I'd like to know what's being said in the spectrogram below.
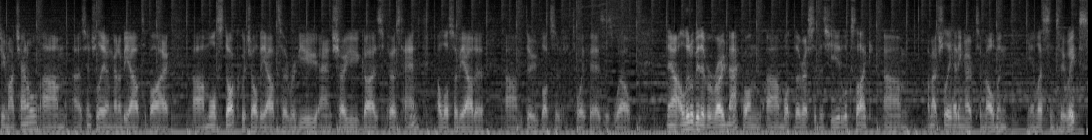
to my channel. Um, uh, essentially, I'm going to be able to buy uh, more stock, which I'll be able to review and show you guys firsthand. I'll also be able to um, do lots of toy fairs as well. Now, a little bit of a roadmap on um, what the rest of this year looks like. Um, I'm actually heading over to Melbourne in less than two weeks.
